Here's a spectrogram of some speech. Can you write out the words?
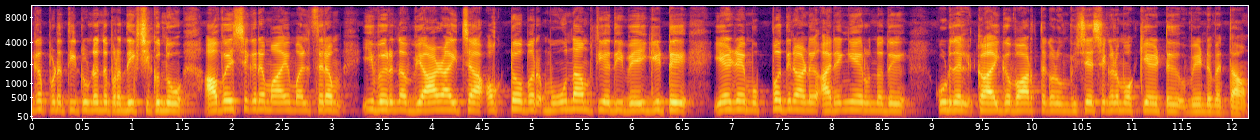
രേഖപ്പെടുത്തിയിട്ടുണ്ടെന്ന് പ്രതീക്ഷിക്കുന്നു. ആവേശകരമായ മത്സരം ഈ വരുന്ന വ്യാഴാഴ്ച ഒക്ടോബർ മൂന്നാം തീയതി വൈകിട്ട് ഏഴ് മുപ്പതിനാണ് അരങ്ങേറുന്നത്. കൂടുതൽ കായിക വാർത്തകളും വിശേഷങ്ങളും ഒക്കെയായിട്ട് വീണ്ടും എത്താം.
